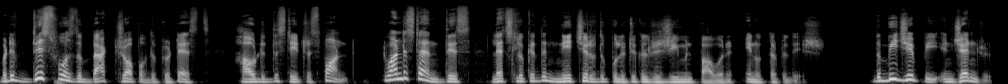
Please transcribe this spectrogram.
But if this was the backdrop of the protests, how did the state respond? To understand this, let's look at the nature of the political regime in power in Uttar Pradesh. The BJP in general,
